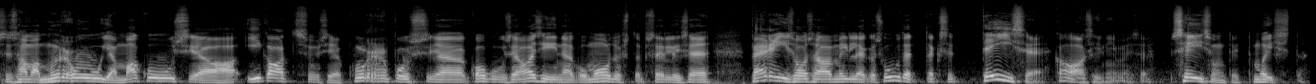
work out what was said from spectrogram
seesama mõru ja magus ja igatsus ja kurbus ja kogu see asi nagu moodustab sellise pärisosa, millega suudetakse teise kaasinimese seisundit mõista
